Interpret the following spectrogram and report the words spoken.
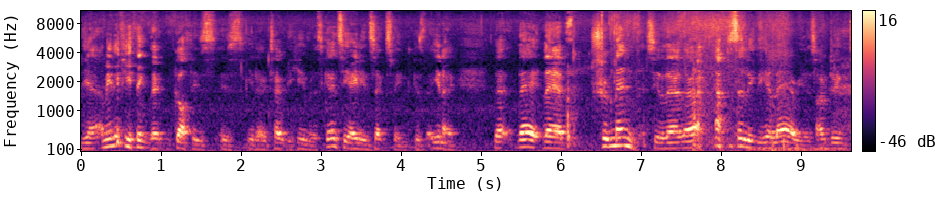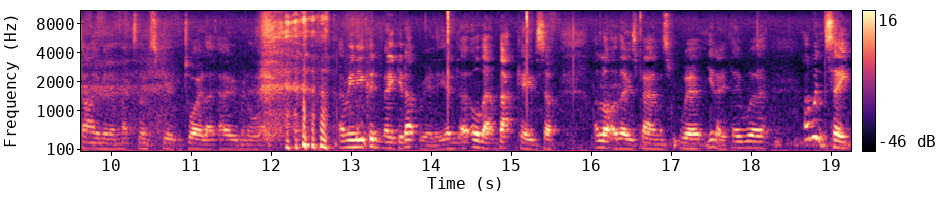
Yeah, I mean, if you think that goth is, is you know totally humorless, go and see Alien Sex Fiend because you know they're they're, they're tremendous. You know, they're, they're absolutely hilarious. I'm doing time in a maximum security Twilight home and all that. I mean, you couldn't make it up really, and uh, all that Batcave stuff. A lot of those bands were, you know, they were. I wouldn't say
